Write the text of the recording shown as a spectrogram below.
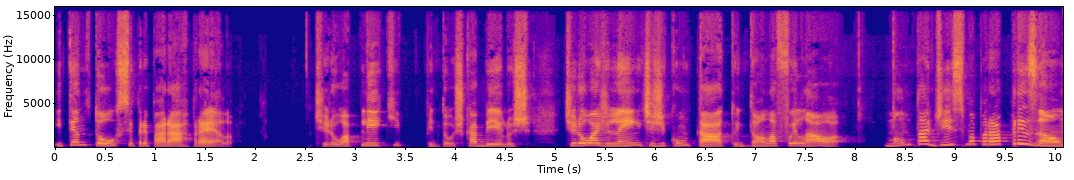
e tentou se preparar para ela. Tirou o aplique, pintou os cabelos, tirou as lentes de contato, então ela foi lá, ó, montadíssima para a prisão.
